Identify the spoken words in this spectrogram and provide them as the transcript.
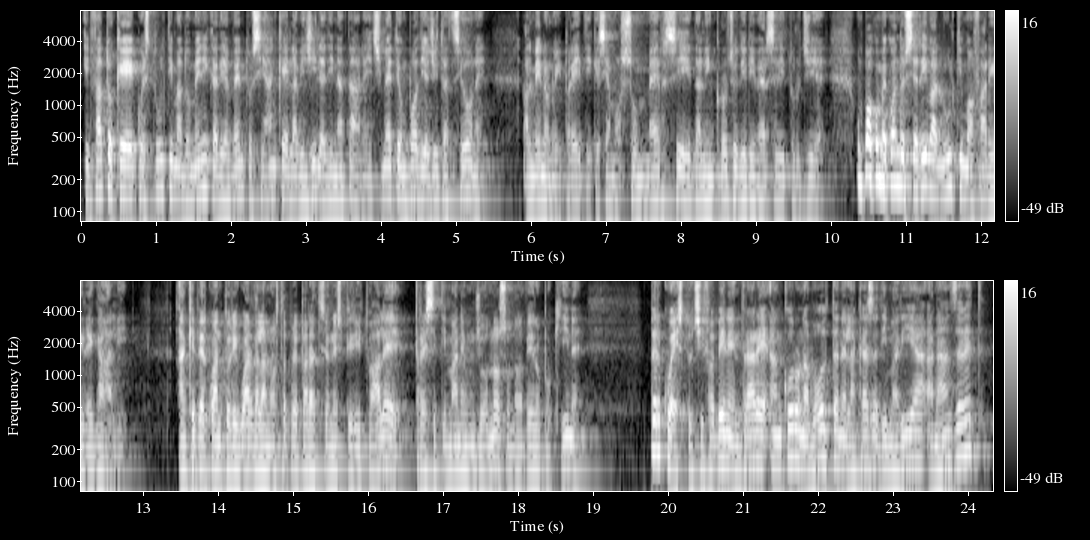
Il fatto che quest'ultima domenica di avvento sia anche la vigilia di Natale ci mette un po' di agitazione, almeno noi preti che siamo sommersi dall'incrocio di diverse liturgie, un po' come quando si arriva all'ultimo a fare i regali. Anche per quanto riguarda la nostra preparazione spirituale, tre settimane e un giorno sono davvero pochine. Per questo ci fa bene entrare ancora una volta nella casa di Maria a Nazareth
